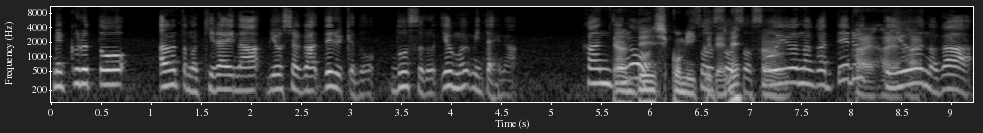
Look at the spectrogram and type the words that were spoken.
めくるとあなたの嫌いな描写が出るけどどうする？読む？みたいな感じのあ電子コミックでね。そうそうそう、そういうのが出るっていうのが、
